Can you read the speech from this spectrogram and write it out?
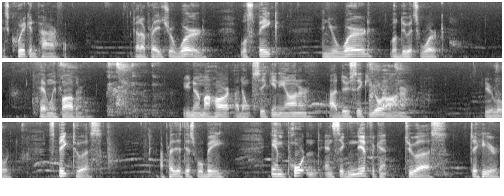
is quick and powerful. God, I pray that your word will speak and your word will do its work. Heavenly Father, you know my heart. I don't seek any honor. I do seek your honor, dear Lord. Speak to us. I pray that this will be important and significant to us to hear.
